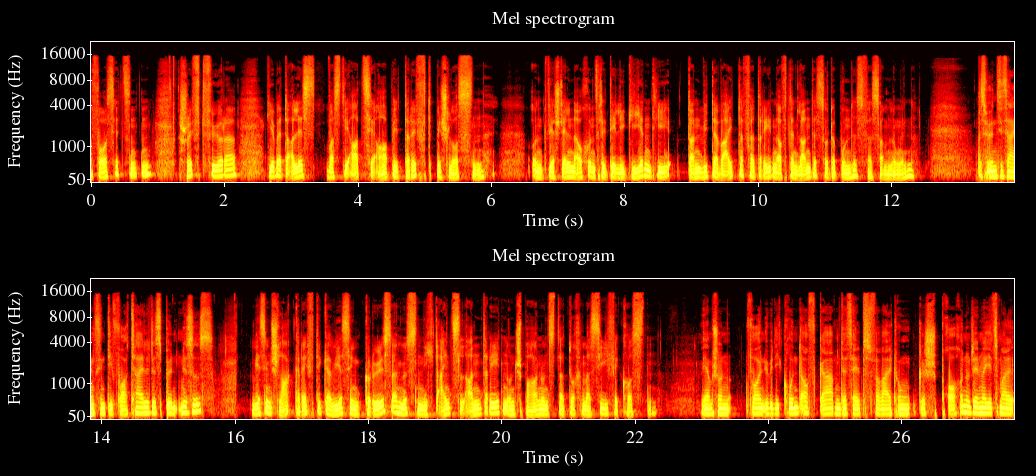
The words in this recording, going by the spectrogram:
Vorsitzenden, Schriftführer. Hier wird alles, was die ACA betrifft, beschlossen. Und wir stellen auch unsere Delegierten, die dann wieder weiter vertreten auf den Landes- oder Bundesversammlungen. Was würden Sie sagen, sind die Vorteile des Bündnisses? Wir sind schlagkräftiger, wir sind größer, müssen nicht einzeln antreten und sparen uns dadurch massive Kosten. Wir haben schon vorhin über die Grundaufgaben der Selbstverwaltung gesprochen und wenn wir jetzt mal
